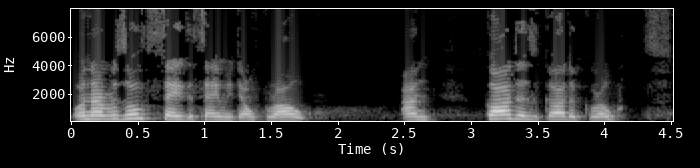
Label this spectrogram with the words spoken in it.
when our results stay the same, we don't grow. And God is God of growth.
